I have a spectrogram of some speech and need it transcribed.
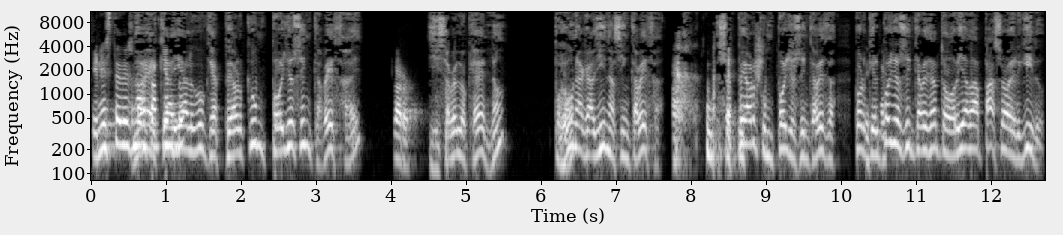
en este desnortamiento... es que hay algo que es peor que un pollo sin cabeza, ¿eh? Claro. Y sabes lo que es, ¿no? Pues una gallina sin cabeza. Eso es peor que un pollo sin cabeza, porque el pollo sin cabeza todavía da paso erguido.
